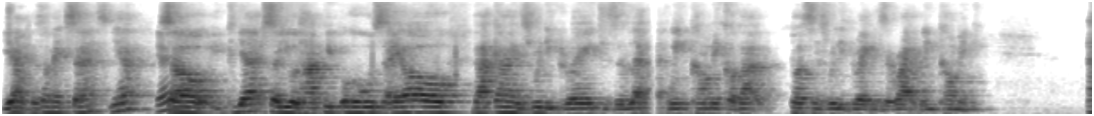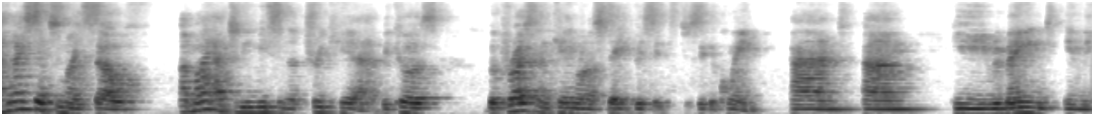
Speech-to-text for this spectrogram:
Yeah, does that make sense? Yeah? yeah. So yeah, so you'll have people who will say, "Oh, that guy is really great. He's a left-wing comic," or "That person is really great. He's a right-wing comic." And I said to myself, "Am I actually missing a trick here?" Because the president came on a state visit to see the Queen, and um, he remained in the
